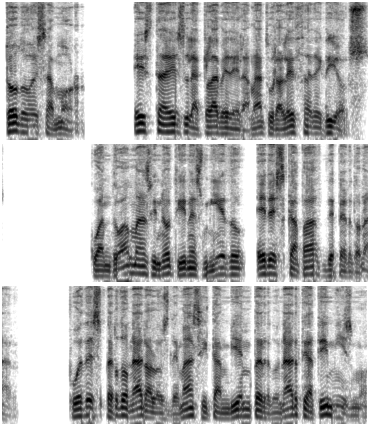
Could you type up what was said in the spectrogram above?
todo es amor. Esta es la clave de la naturaleza de Dios. Cuando amas y no tienes miedo, eres capaz de perdonar. Puedes perdonar a los demás y también perdonarte a ti mismo.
